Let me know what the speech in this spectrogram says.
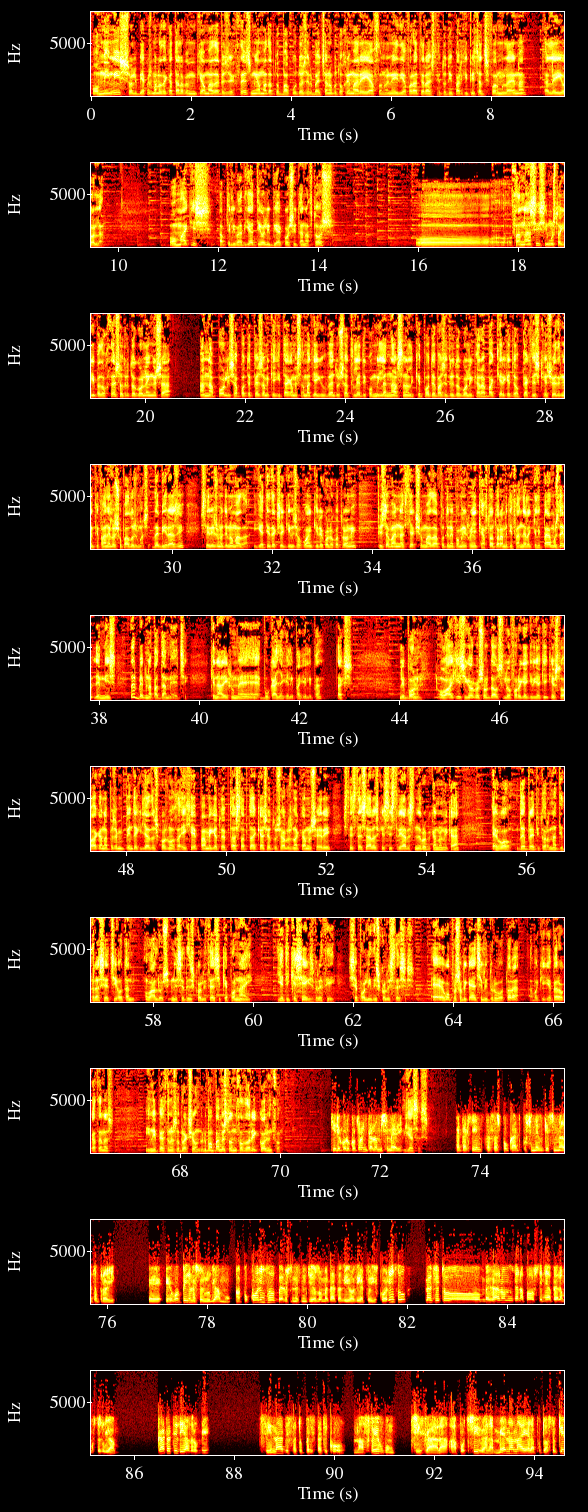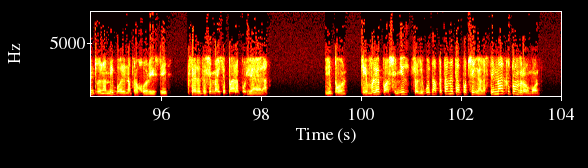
Ο Μίμης, ο Ολυμπιακός, μάλλον δεν κατάλαβε με ποια ομάδα έπαιζε χθες. Μια ομάδα από τον Μπακού, του Αζερμπαϊτζάν, όπου το χρήμα ρέει άφθονο. Είναι η διαφορά τεράστια. Το ότι υπάρχει πίστα της Φόρμουλα 1 τα λέει όλα. Ο Μάκης από τη Λιβαδιά, τι Ολυμπιακός ήταν αυτός. Ο Θανάσης, ήμουν στο γήπεδο χθες. Το τρίτο γκολ ένιωσα αναπόλυσα πότε παίζαμε και κοιτάγαμε στα μάτια Γιουβέντους, Ατλέτικο, Μίλαν, Άρσεναλ και πότε βάζει τρίτο γκολ η Καραμπάκ και έρχεται ο παίκτης και σου έδινε τη φανέλα στους οπαδούς μας. Δεν πειράζει, στηρίζουμε την ομάδα. Γιατί δεν ξεκίνησε ο Χουάν, κύριε Κολοκοτρόνη, πίστευα να φτιάξει ομάδα από την επόμενη χρονιά και αυτό τώρα με τη φανέλα κλπ. Όμως εμείς δεν πρέπει να απαντάμε έτσι και να ρίχνουμε μπουκάλια κλπ. Εντάξει. Λοιπόν, ο Άκης Γιώργος Sold στη λεωφόρο για Κυριακή και στο Άκα να παίζαμε 50.000 κόσμο θα είχε. Πάμε για το 7 στα 7 και άσε τους άλλους να κάνουν σερή στις 4 και στις 3 στην Ευρώπη κανονικά. Εγώ δεν πρέπει τώρα να αντιδράσει έτσι όταν ο άλλος είναι σε δύσκολη θέση και πονάει. Γιατί και εσύ έχεις βρεθεί σε πολύ δύσκολες θέσεις. Ε, εγώ προσωπικά έτσι λειτουργώ. Τώρα από εκεί και πέρα ο καθένας είναι υπεύθυνος των πραξιών του. Λοιπόν, πάμε στον Θοδωρή Κόρινθο. Κύριε Κολοκοτρόνη, καλό μεσημέρι. Γεια σας. Καταρχήν θα σας πω κάτι που συνέβη και σήμερα το πρωί. Ε, εγώ πήγαινα στη δουλειά μου από Κόρινθο, μπαίνω στην Εθνική Οδό μετά τα διόδια του Κόρινθου μέχρι το Μεγάλο για να πάω στη Νέα Πέρα μου στη δουλειά μου. Κάτα τη διαδρομή συνάντησα το περιστατικό να φεύγουν τσιγάρα από τσίγαρα με έναν αέρα που το αυτοκίνητο να μην μπορεί να προχωρήσει. Ξέρετε, σήμερα έχει πάρα πολύ αέρα. Λοιπόν, και βλέπω ασυνείδητους οδηγούς να πετάνε τα ποτσίγαρα. Στην άκρη των δρόμων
